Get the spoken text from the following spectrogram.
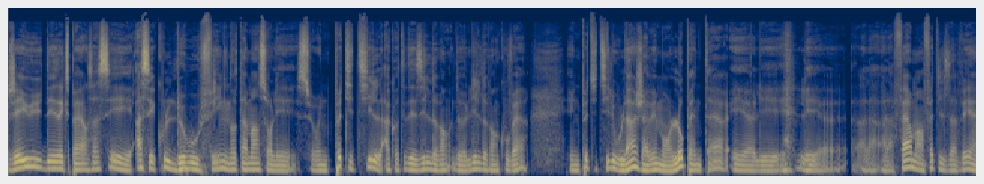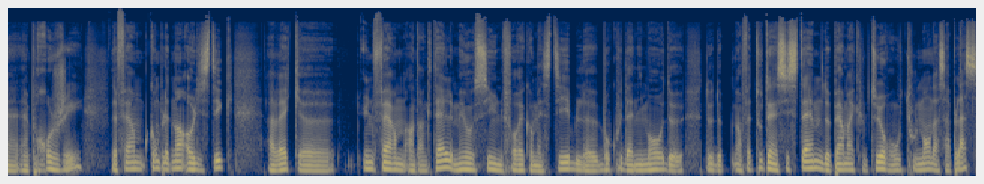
j'ai eu des expériences assez, assez cool de woofing, notamment sur, les, sur une petite île à côté des îles de, de l'île de Vancouver. Et une petite île où là, j'avais mon Lopenter et euh, les, les, euh, à, la, à, la, ferme, en fait, ils avaient un, un, projet de ferme complètement holistique avec euh, une ferme en tant que telle, mais aussi une forêt comestible, euh, beaucoup d'animaux, de, de, en fait tout un système de permaculture où tout le monde a sa place.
